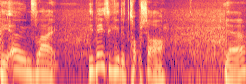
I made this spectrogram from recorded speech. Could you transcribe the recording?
he owns like, he's basically the top shutter. Yeah,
